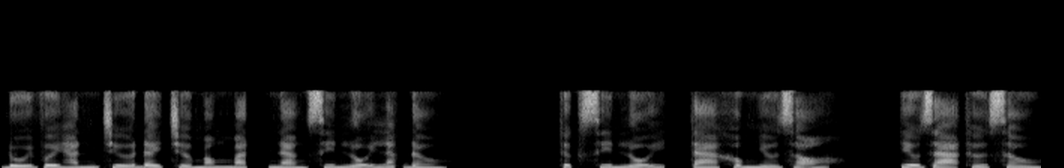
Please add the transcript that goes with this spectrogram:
Đối với hắn chứa đầy chờ mong mặt, nàng xin lỗi lắc đầu. Thực xin lỗi, ta không nhớ rõ. Tiêu giả thở sâu,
